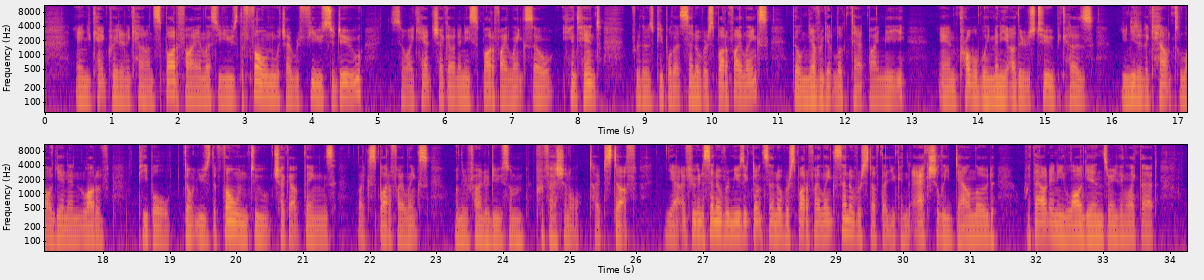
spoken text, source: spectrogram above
and you can't create an account on Spotify unless you use the phone, which I refuse to do. So I can't check out any Spotify links. So, hint, hint, for those people that send over Spotify links, they'll never get looked at by me, and probably many others too, because you need an account to log in, and a lot of people don't use the phone to check out things like Spotify links when they're trying to do some professional type stuff yeah, if you're going to send over music, don't send over Spotify links. Send over stuff that you can actually download without any logins or anything like that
